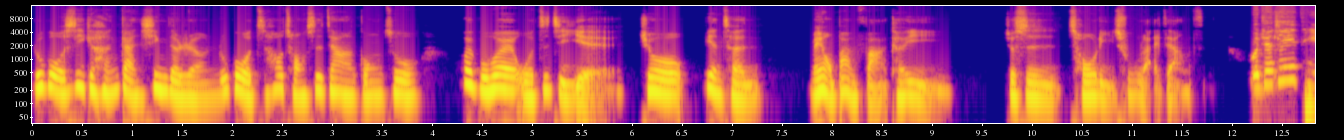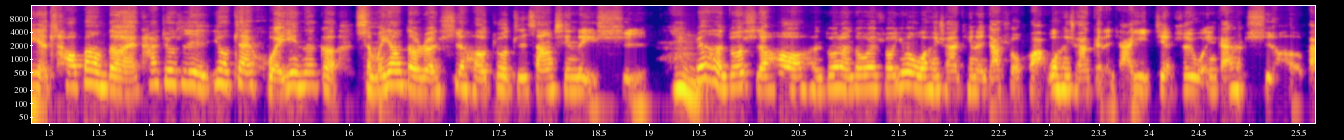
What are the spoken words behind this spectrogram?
如果我是一个很感性的人，如果我之后从事这样的工作，会不会我自己也就变成没有办法可以就是抽离出来这样子？我觉得这一题也超棒的诶，他就是又在回应那个什么样的人适合做智商心理师。嗯，因为很多时候很多人都会说，因为我很喜欢听人家说话，我很喜欢给人家意见，所以我应该很适合吧。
